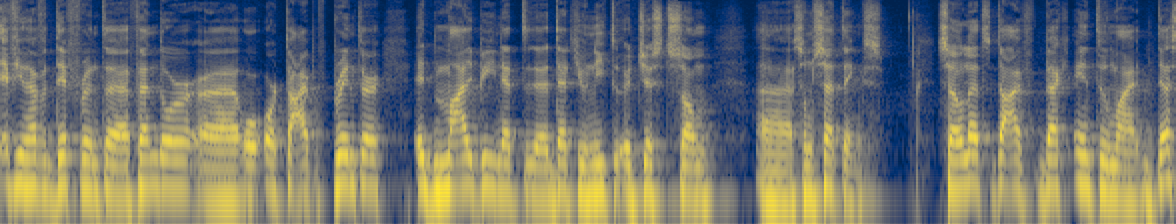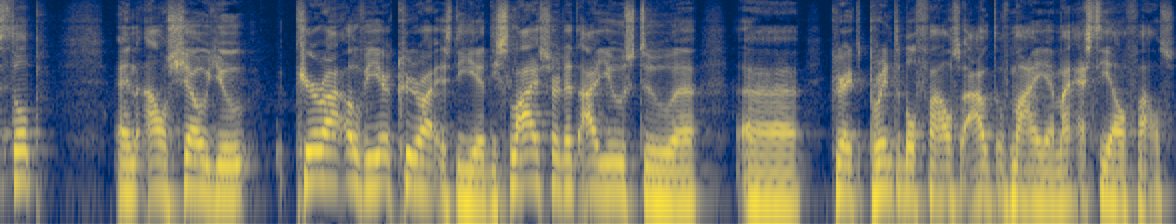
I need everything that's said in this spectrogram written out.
If you have a different uh, vendor uh, or, or, type of printer, it might be that that you need to adjust some some settings. So let's dive back into my desktop and I'll show you Cura over here. Cura is the, uh, the slicer that I use to uh, uh, create printable files out of my, uh, my STL files.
